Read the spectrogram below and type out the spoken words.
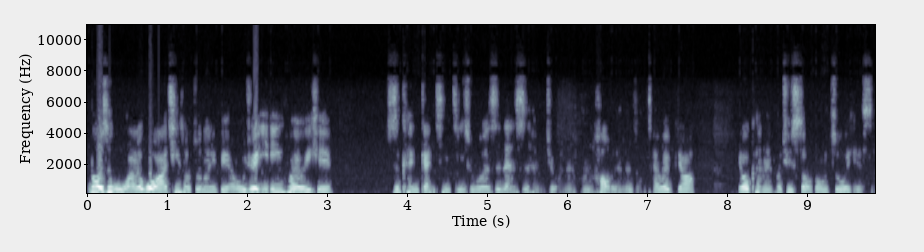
果是我，如果我要亲手做东西别人，我觉得一定会有一些就是可能感情基础，或者是认识很久那很好的那种，才会比较有可能会去手工做一些事。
